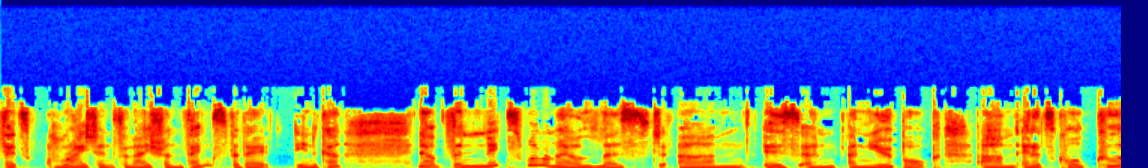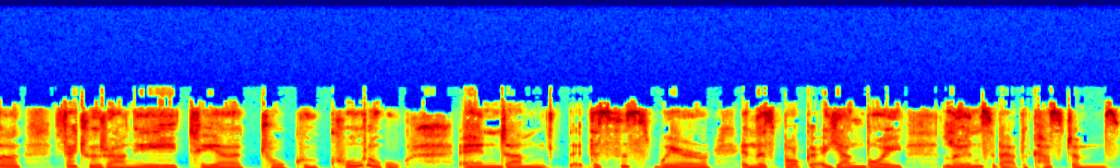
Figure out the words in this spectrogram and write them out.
That's great information. Thanks for that, Inika. Now, the next one on our list um, is a, a, new book, um, and it's called Kua Whetūrangitia Toku Koro. And um, this is where, in this book, a young boy learns about the customs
